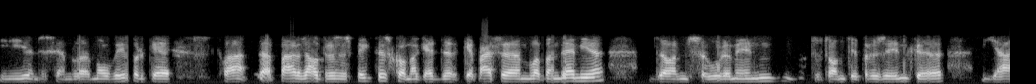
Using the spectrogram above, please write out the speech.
i ens sembla molt bé perquè, clar, a part d'altres aspectes com aquest de, que passa amb la pandèmia, doncs segurament tothom té present que hi ha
